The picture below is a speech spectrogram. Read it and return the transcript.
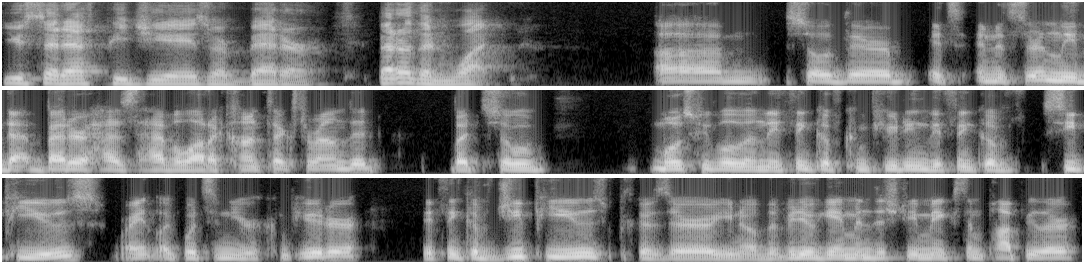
You said FPGAs are better. Better than what? Um, so they're it's and it's certainly that better has to have a lot of context around it. But so most people when they think of computing, they think of CPUs, right? Like what's in your computer. They think of GPUs because they're you know the video game industry makes them popular.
